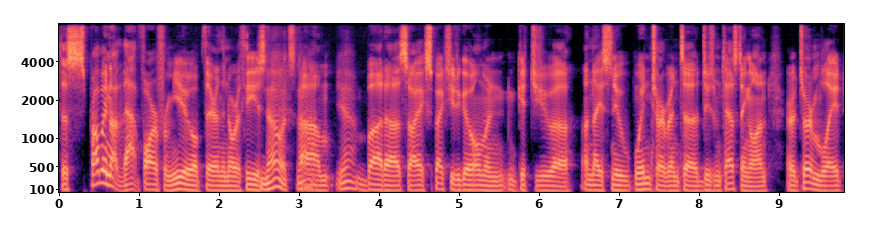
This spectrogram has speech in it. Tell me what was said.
this is probably not that far from you up there in the Northeast. No, it's not. Um, yeah, but uh, so I expect you to go home and get you a, a, nice new wind turbine to do some testing on or a turbine blade.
